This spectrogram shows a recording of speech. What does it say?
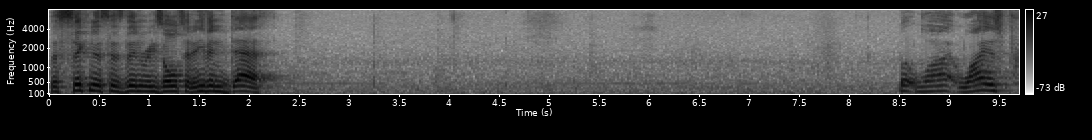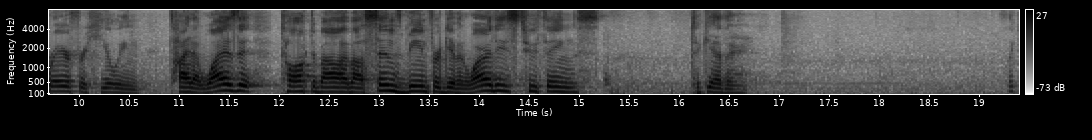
The sickness has then resulted in even death. But why, why is prayer for healing tied up? Why is it talked about, about sins being forgiven? Why are these two things together? It's like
